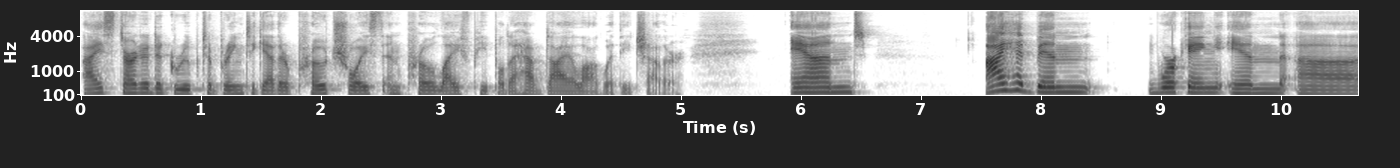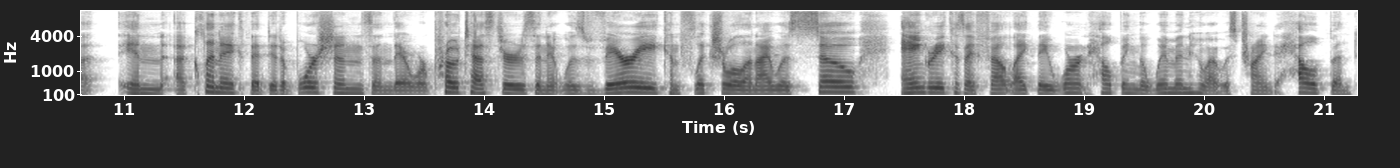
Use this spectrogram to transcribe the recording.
I started a group to bring together pro choice and pro life people to have dialogue with each other. And I had been working in uh, in a clinic that did abortions and there were protesters and it was very conflictual and i was so angry because i felt like they weren't helping the women who i was trying to help and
